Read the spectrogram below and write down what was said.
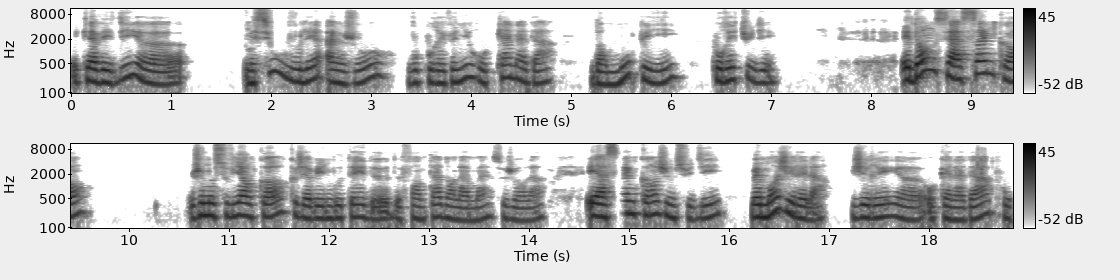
et qui avait dit, euh, mais si vous voulez, un jour, vous pourrez venir au Canada, dans mon pays, pour étudier. Et donc, c'est à cinq ans, je me souviens encore que j'avais une bouteille de, Fanta dans la main ce jour-là. Et à cinq ans, je me suis dit, mais moi, j'irai là. J'irai euh, au Canada pour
